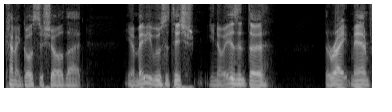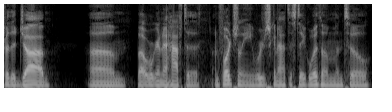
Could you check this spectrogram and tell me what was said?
kind of goes to show that you know, maybe Vucetich, you know, isn't the the right man for the job. Um, but we're gonna have to. Unfortunately, we're just gonna have to stick with him until.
